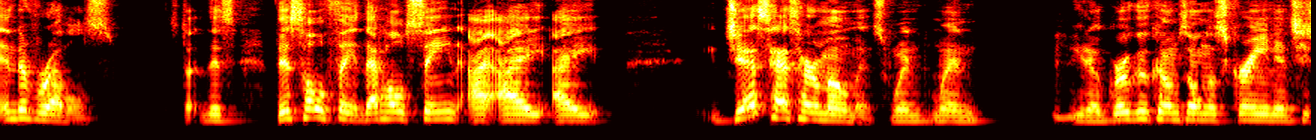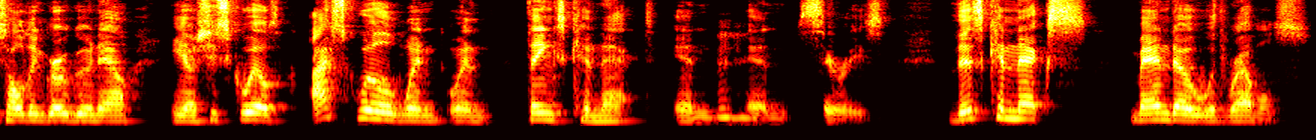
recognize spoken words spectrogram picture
end of Rebels, this this whole thing, that whole scene, I I, I Jess has her moments when when Mhm. you know Grogu comes on the screen and she's holding Grogu now. You know she squeals. I squeal when when things connect in Mhm. in series. This connects Mando with Rebels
